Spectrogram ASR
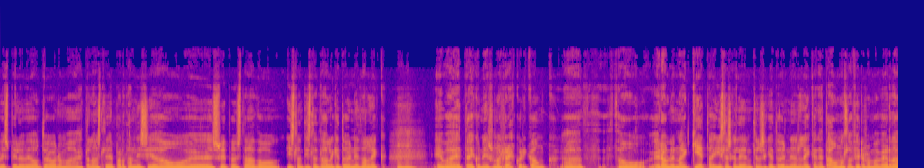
við spilum við á dögunum að þetta landslið er bara þannig séð á uh, svipuðum stað og Ísland. Ísland alveg geta unnið þann leik. Ef að þetta einhvern veginn svona rekkur í gang að þá er alveg næg geta íslenska liðin til þess að geta unnið en leik en þetta ánáttúrulega fyrirfram að verða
